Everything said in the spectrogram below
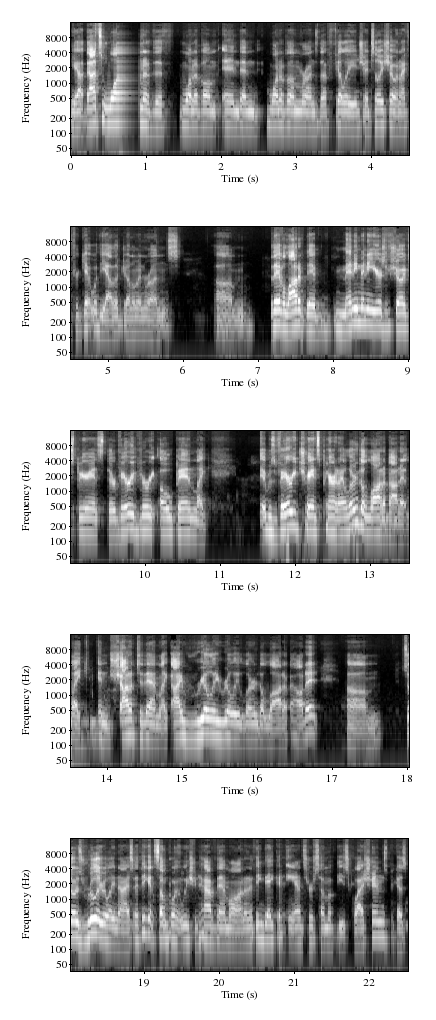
Yeah, that's one of the one of them, and then one of them runs the Philly and Chantilly show, and I forget what the other gentleman runs. Um, but they have a lot of they have many many years of show experience. They're very very open. Like it was very transparent. I learned a lot about it. Like and shout out to them. Like I really really learned a lot about it. Um, so it was really really nice. I think at some point we should have them on, and I think they could answer some of these questions because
